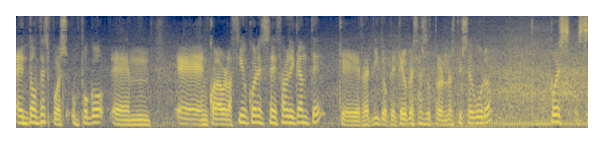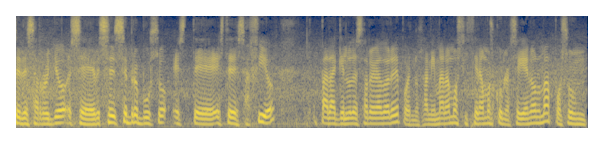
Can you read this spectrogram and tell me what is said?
Entonces, pues un poco em, en colaboración con ese fabricante, que repito, que creo que es Asus, pero no estoy seguro, pues se desarrolló, se, se, propuso este, este desafío para que los desarrolladores pues, nos animáramos y hiciéramos con una serie de normas pues un,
